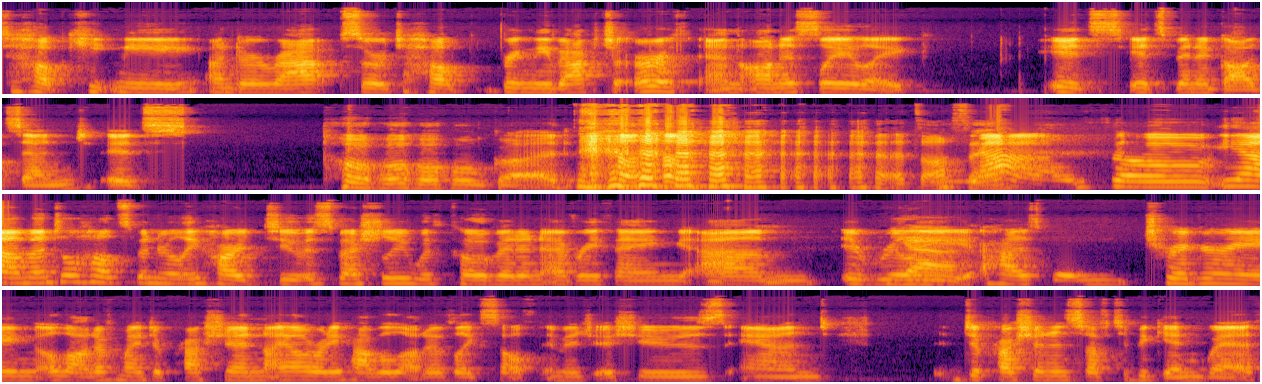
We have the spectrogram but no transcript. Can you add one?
to help keep me under wraps or to help bring me back to earth. And honestly, like it's it's been a godsend. It's oh good. That's awesome. Yeah. So yeah, mental health's been really hard too, especially with COVID and everything. Um, it really Yeah. has been triggering a lot of my depression. I already have a lot of like self-image issues and depression and stuff to begin with.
